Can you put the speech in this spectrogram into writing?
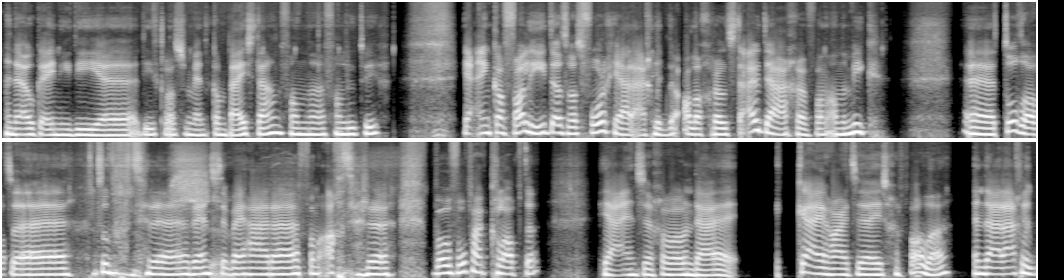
En ook één die, uh, die het klassement kan bijstaan van, van Ludwig. Ja, en Cavalli, dat was vorig jaar eigenlijk de allergrootste uitdager van Annemiek. totdat, totdat de renster bij haar van achter bovenop haar klapte. Ja, en ze gewoon daar keihard uh, is gevallen. En daar eigenlijk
